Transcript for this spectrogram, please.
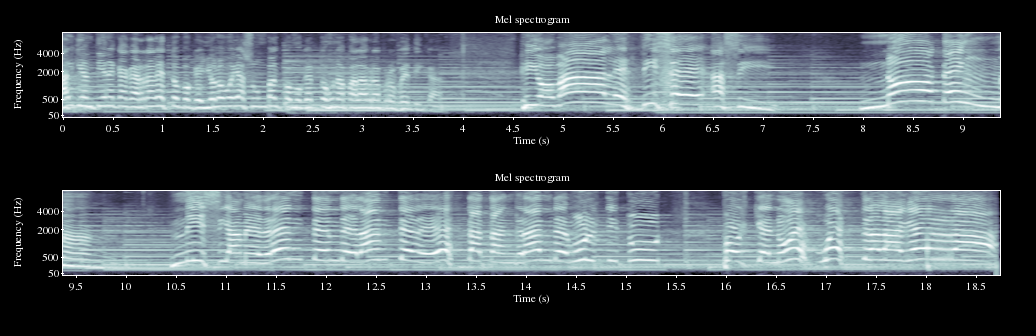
alguien tiene que agarrar esto porque yo lo voy a zumbar como que esto es una palabra profética. Jehová les dice así, no teman ni se amedrenten delante de esta tan grande multitud, porque no es vuestra la guerra,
